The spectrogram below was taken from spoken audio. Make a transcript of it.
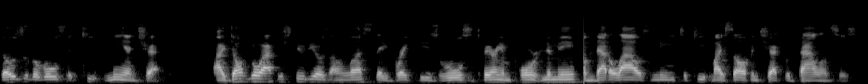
those are the rules that keep me in check. I don't go after studios unless they break these rules. It's very important to me. Um, that allows me to keep myself in check with balances.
